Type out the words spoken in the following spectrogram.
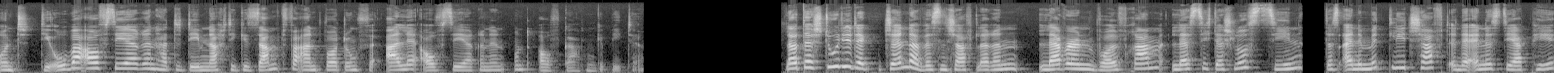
und die Oberaufseherin hatte demnach die Gesamtverantwortung für alle Aufseherinnen und Aufgabengebiete. Laut der Studie der Genderwissenschaftlerin Laverne Wolfram lässt sich der Schluss ziehen, dass eine Mitgliedschaft in der NSDAP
